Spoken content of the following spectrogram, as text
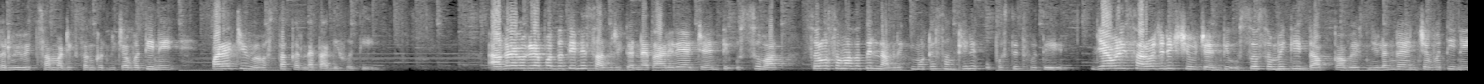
तर विविध सामाजिक संघटनेच्या वतीने पाण्याची व्यवस्था करण्यात आली होती. आगळ्या वेगळ्या पद्धतीने साजरी करण्यात आलेल्या या जयंती उत्सवात सर्व समाजातील नागरिक मोठ्या संख्येने उपस्थित होते. यावेळी सार्वजनिक शिवजयंती उत्सव समिती दाबकावेस निलंगा यांच्या वतीने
